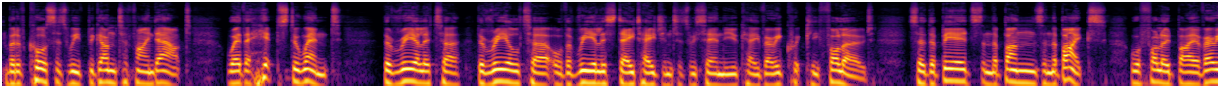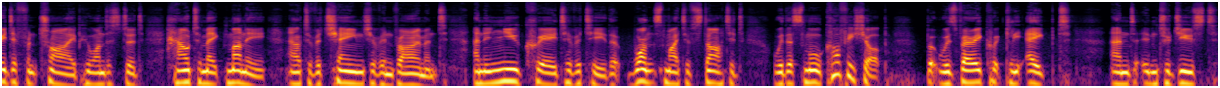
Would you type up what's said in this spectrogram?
But of course, as we've begun to find out, where the hipster went, the realtor, the realtor, or the real estate agent, as we say in the UK, very quickly followed. So the beards and the buns and the bikes were followed by a very different tribe who understood how to make money out of a change of environment and a new creativity that once might have started with a small coffee shop, but was very quickly aped and introduced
